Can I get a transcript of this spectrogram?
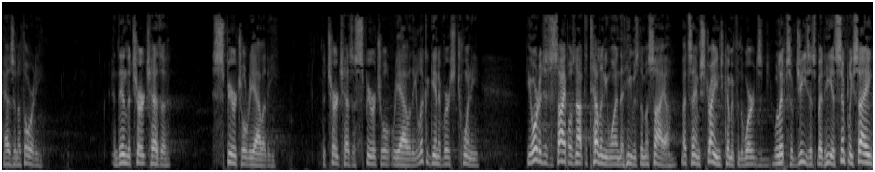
has an authority. And then the church has a spiritual reality. The church has a spiritual reality. Look again at verse 20. He ordered his disciples not to tell anyone that he was the Messiah. That seems strange coming from the words, lips of Jesus, but he is simply saying,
